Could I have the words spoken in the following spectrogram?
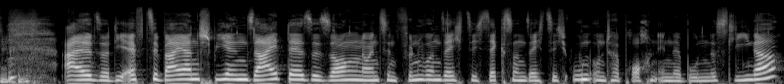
also, die FC Bayern spielen seit seit der Saison 1965-66 ununterbrochen in der Bundesliga,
